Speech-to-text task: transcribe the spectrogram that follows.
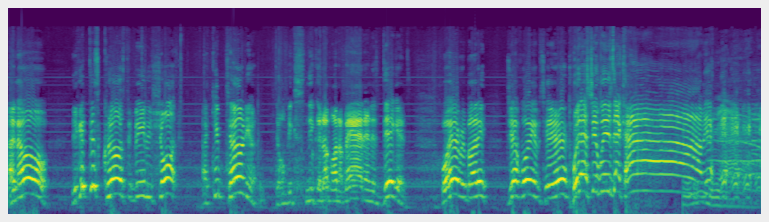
I know. You get this close to being shot. I keep telling you, don't be sneaking up on a man and his diggings. Well, hey, everybody. Jeff Williams here. With AskJeffWilliams.com!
